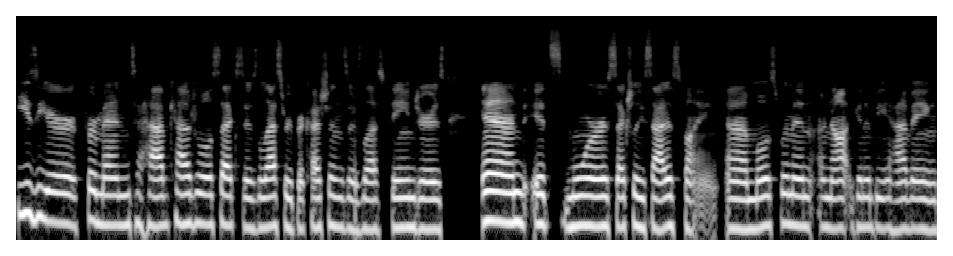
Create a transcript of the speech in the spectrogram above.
easier for men to have casual sex. There's less repercussions, there's less dangers, and it's more sexually satisfying. Um, most women are not going to be having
